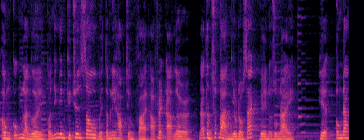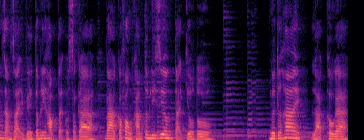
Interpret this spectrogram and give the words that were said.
ông cũng là người có những nghiên cứu chuyên sâu về tâm lý học trường phái Alfred Adler, đã từng xuất bản nhiều đầu sách về nội dung này. Hiện ông đang giảng dạy về tâm lý học tại Osaka và có phòng khám tâm lý riêng tại Kyoto. Người thứ hai là Koga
